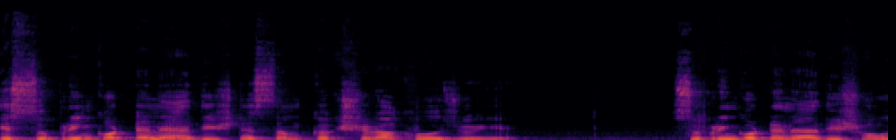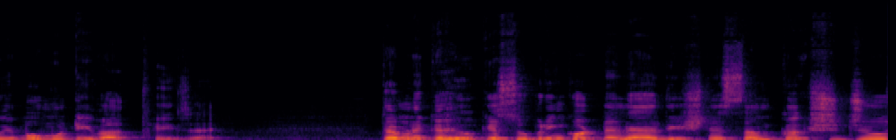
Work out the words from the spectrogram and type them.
એ સુપ્રીમ કોર્ટના ન્યાયાધીશને સમકક્ષ રાખવો જોઈએ. સુપ્રીમ કોર્ટના ન્યાયાધીશ હોવું એ બહુ મોટી વાત થઈ જાય. તેમણે કહ્યું કે સુપ્રીમ કોર્ટના ન્યાયાધીશને સમકક્ષ જો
